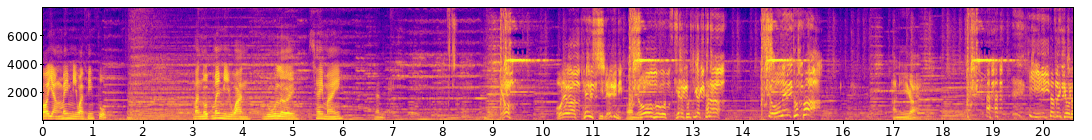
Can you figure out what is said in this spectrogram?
ก็ยังไม่มีวันสิ้นสุด มนุษย์ไม่มีวันรู้เลยใช่ไหม 何？よ俺は剣士レディに勝負をつける時が来たな。少年突破。兄が？気に入ったぜ兄弟。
